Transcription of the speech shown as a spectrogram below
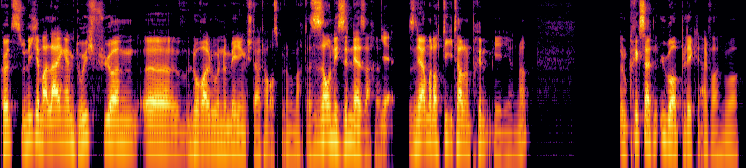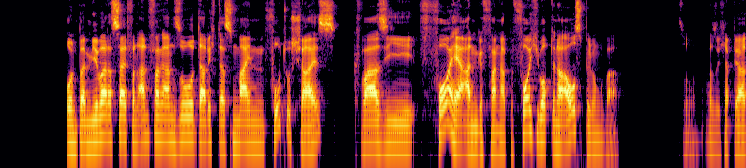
könntest du nicht im Alleingang durchführen, äh, nur weil du eine Mediengestalter-Ausbildung gemacht hast. Das ist auch nicht Sinn der Sache. Ja. Das sind ja immer noch Digital- und Printmedien, ne? Du kriegst halt einen Überblick einfach nur. Und bei mir war das halt von Anfang an so, dadurch, dass mein Fotoscheiß quasi vorher angefangen hat, bevor ich überhaupt in der Ausbildung war. So, also ich habe ja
